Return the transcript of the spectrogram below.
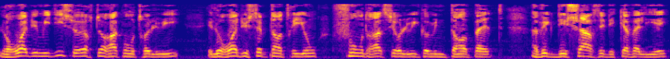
le roi du Midi se heurtera contre lui, et le roi du Septentrion fondra sur lui comme une tempête, avec des chars et des cavaliers,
